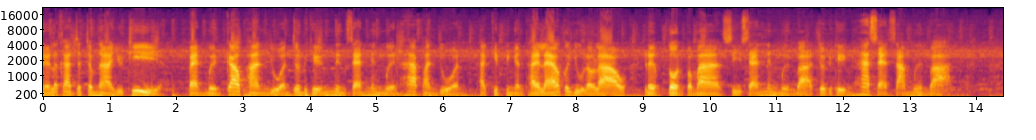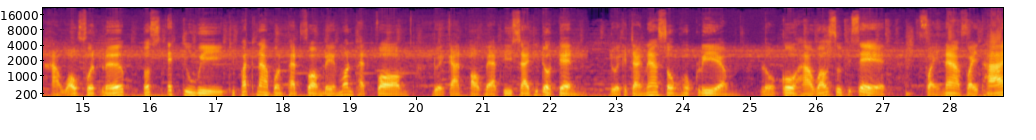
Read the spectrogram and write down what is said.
นอราคาจัดจำหน่ายอยู่ที่ 89,000 หยวนจนไปถึง 115,000 หยวน ถ้าคิดเป็นเงินไทยแล้วก็อยู่ราวๆ เริ่มต้นประมาณ 410,000 บาท จนไปถึง 530,000 บาท หา w a l f i r s t Love รถ SUV ที่พัฒนาบนแพลตฟอร์ม Lemon Platform โดยการออกแบบดีไซน์ที่โดดเด่น โดยกระจังหน้าทรงหกเหลี่ยม โลโก้ h a w a l สุดพิเศษ ไฟหน้าไฟท้าย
